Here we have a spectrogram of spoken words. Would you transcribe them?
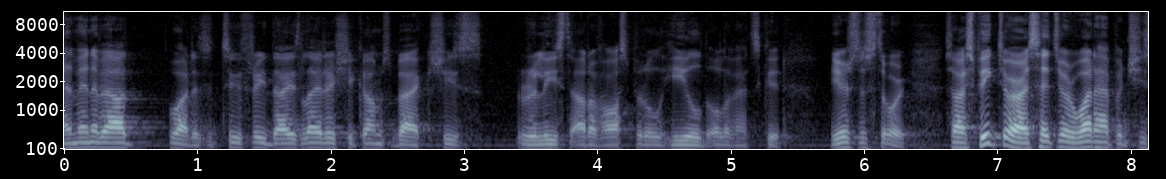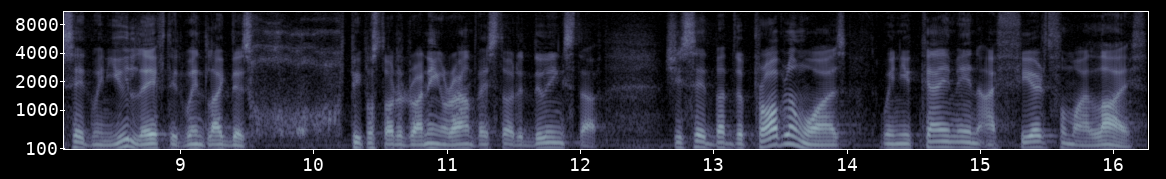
and then about, what is it, two, three days later, she comes back. She's released out of hospital, healed, all of that's good. Here's the story. So I speak to her, I said to her, What happened? She said, When you left, it went like this. People started running around, they started doing stuff. She said, But the problem was, when you came in, I feared for my life.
